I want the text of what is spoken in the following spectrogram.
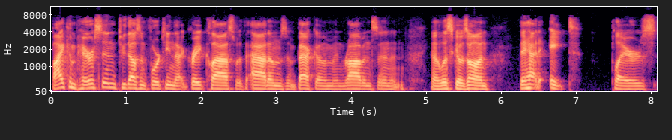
By comparison 2014 that great class with adams and beckham and robinson and you know, the list goes on they had eight players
